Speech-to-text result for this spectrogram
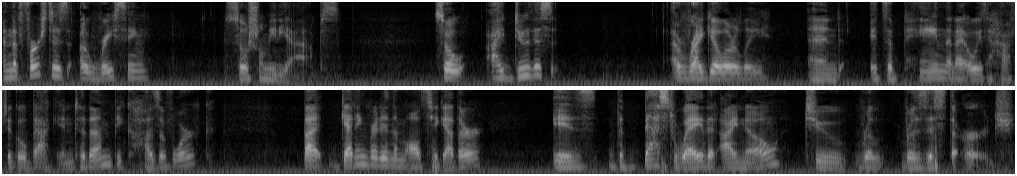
And the first is erasing social media apps. So, I do this Uh, irregularly and it's a pain that I always have to go back into them because of work. But getting rid of them altogether is the best way that I know to re- resist the urge.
